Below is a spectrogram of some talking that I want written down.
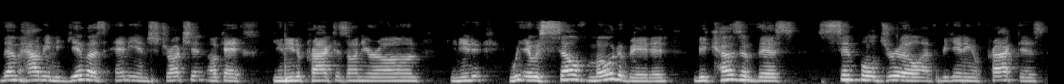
them having to give us any instruction, okay, you need to practice on your own. You need to, it was self motivated because of this simple drill at the beginning of practice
